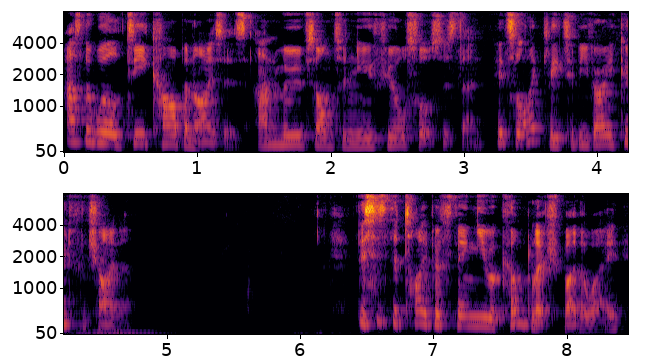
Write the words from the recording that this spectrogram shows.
As the world decarbonises and moves on to new fuel sources, then, it's likely to be very good for China. This is the type of thing you accomplish, by the way,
